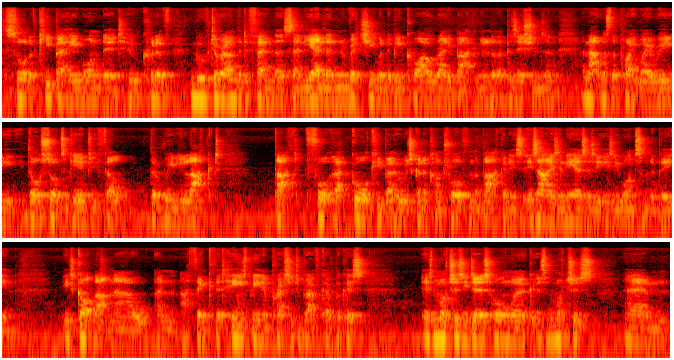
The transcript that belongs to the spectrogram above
the sort of keeper he wanted who could have moved around the defenders, then Yedlin and Ritchie wouldn't have been quite right back in other positions. And, and that was the point where really those sorts of games he felt that really lacked that for that goalkeeper who was going to control from the back and his, his eyes and ears as he, as he wants them to be. And he's got that now, and I think that he's been impressive to Dubravka because as much as he did his homework, as much as um,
